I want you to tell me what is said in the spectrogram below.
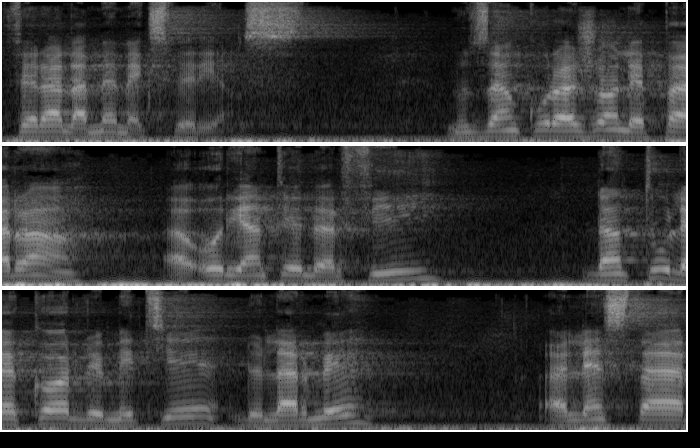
fera la même expérience. Nous encourageons les parents à orienter leurs filles dans tous les corps de métier de l'armée, à l'instar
